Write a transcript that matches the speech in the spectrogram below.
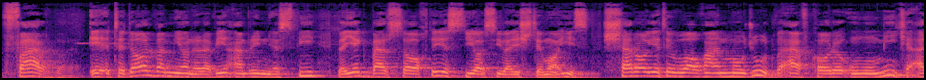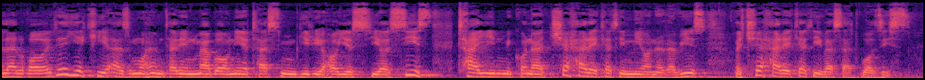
فرق دارد. اعتدال و میان روی امری نسبی و یک برساخته سیاسی و اجتماعی است. شرایط واقعا موجود و افکار عمومی که علل یکی از مهمترین مبانی تصمیم گیری های سیاسی است تعیین می کند چه حرکتی میان روی است و چه حرکتی وسط بازی است.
